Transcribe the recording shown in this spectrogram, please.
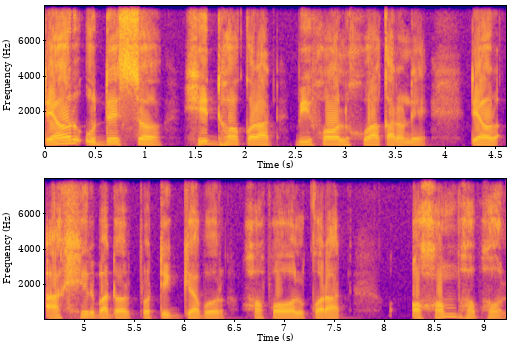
তেওঁৰ উদ্দেশ্য সিদ্ধ কৰাত বিফল হোৱা কাৰণে তেওঁৰ আশীৰ্বাদৰ প্ৰতিজ্ঞাবোৰ সফল কৰাত অসম্ভৱ হ'ল।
